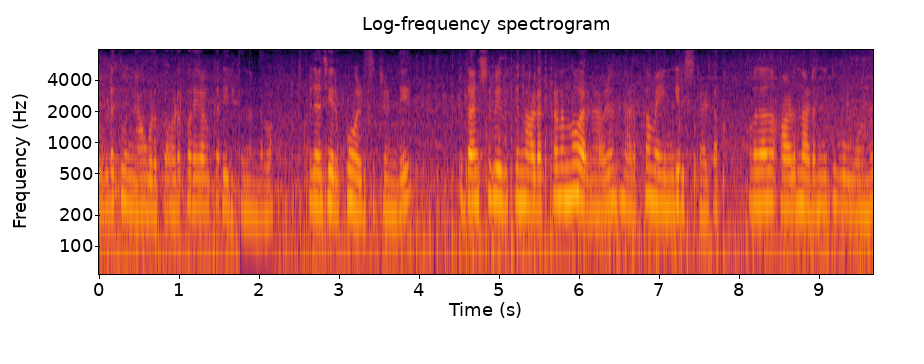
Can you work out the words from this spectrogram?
ഇവിടെ തുന്നാൻ കൊടുക്കും. അവിടെ കുറേ ആൾക്കാർ ഇരിക്കുന്നുണ്ടല്ലോ. അപ്പോൾ ഞാൻ ചെരുപ്പ് മേടിച്ചിട്ടുണ്ട്. അപ്പോൾ താൻ ബേബിക്ക് നടക്കണം എന്ന് പറഞ്ഞു. അവർ നടക്കാൻ ഭയങ്കര ഇഷ്ടമാണ് അപ്പോൾ ആൾ നടന്നിട്ട് പോകുമെന്ന്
